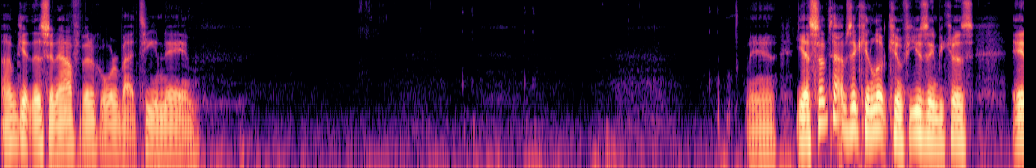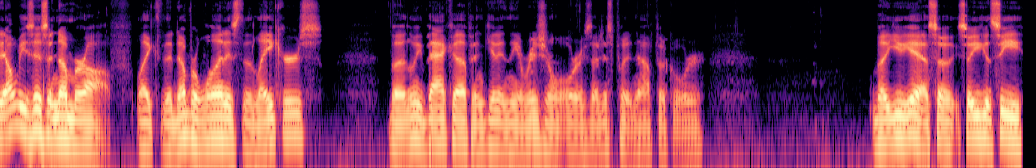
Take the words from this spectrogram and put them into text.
I'm getting this in alphabetical order by team name. Man, yeah, sometimes it can look confusing because it always is a number off. Like the number one is the Lakers, but let me back up and get it in the original order because I just put it in alphabetical order. But you, yeah, so so you can see,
